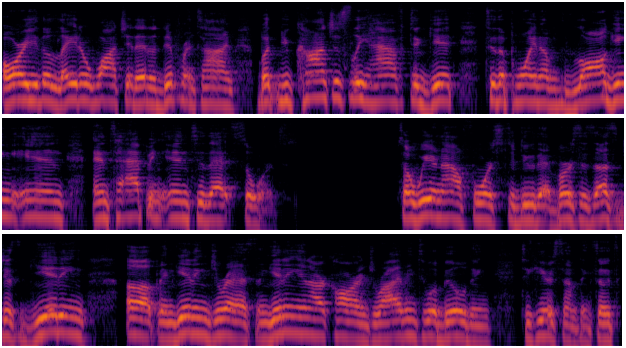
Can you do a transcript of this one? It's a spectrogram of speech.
or either later watch it at a different time. But you consciously have to get to the point of logging in and tapping into that source so we are now forced to do that versus us just getting up and getting dressed and getting in our car and driving to a building to hear something. So it's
